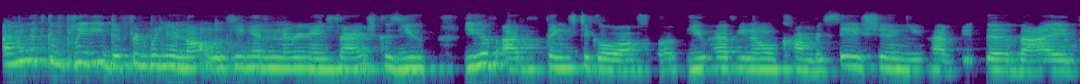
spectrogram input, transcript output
I mean, it's completely different when you're not looking at an arranged marriage because you you have other things to go off of. You have, you know, conversation, you have the vibe,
